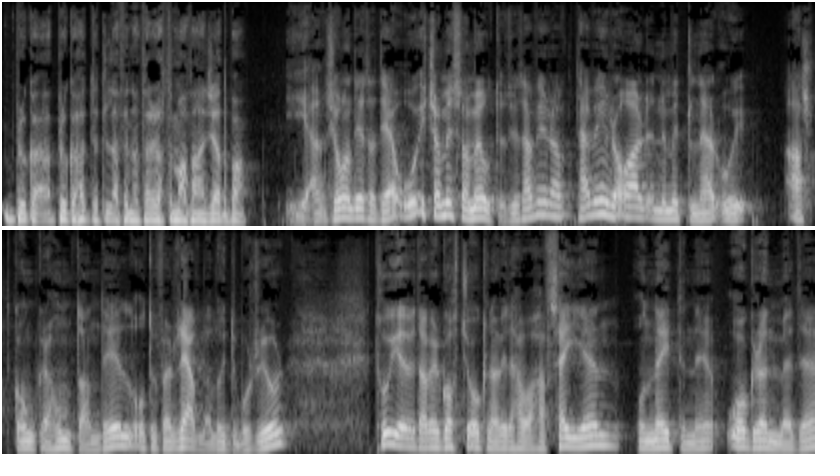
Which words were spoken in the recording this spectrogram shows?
bruka, bruka hötta till att finna det rätta maten att göra på. Ja, så han det det, og ikke missa møtet. Det er vera år i middelen her, og alt gonger hundan del, og du får rævla løyde bort i år. Tog jeg det har vært godt til åkna vi det har haft seien og neitene og grønn med det,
